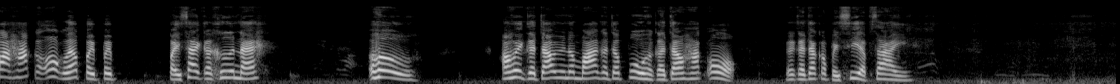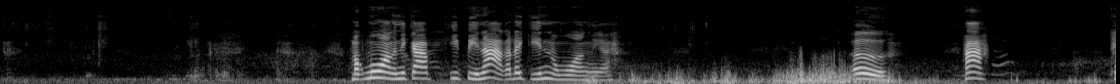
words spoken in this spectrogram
ว่าฮักก็ออกแล้วไปไปไปใส่กระคืนไหนเออ เอาให้กับเจ้าอยู่น้ำบ้านกับเจ้าปลูกให้กับเจ้าฮักออก แล้วกับเจ้าก็ไปเสียบใส่มักม่วงนี่กาอีปีหน้าก็ได้กินมักม่วงนี่กะเออฮะเท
